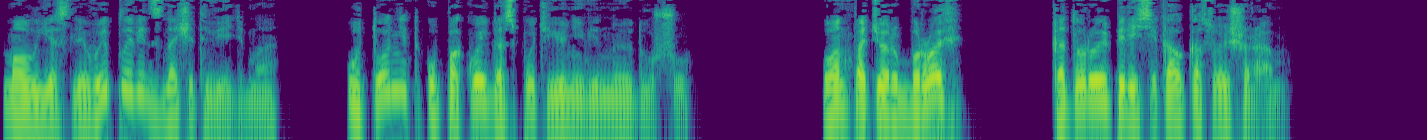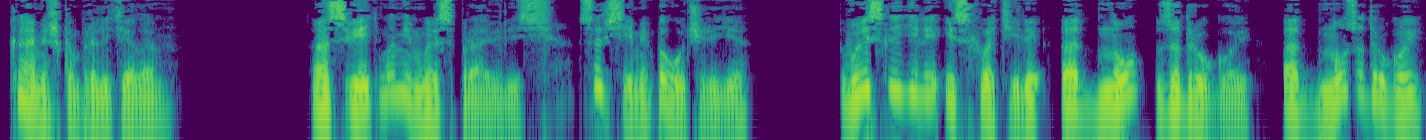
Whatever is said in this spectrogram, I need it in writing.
Мол, если выплывет, значит ведьма. утонет, упокой Господь ее невинную душу. Он потер бровь, которую пересекал косой шрам. Камешком прилетело. А с ведьмами мы справились, со всеми по очереди. Выследили и схватили одну за другой, одну за другой.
